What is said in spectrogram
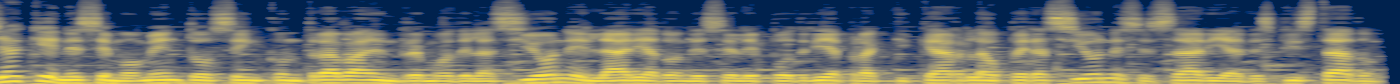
ya que en ese momento se encontraba en remodelación el área donde se le podría practicar la operación necesaria a Despistado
